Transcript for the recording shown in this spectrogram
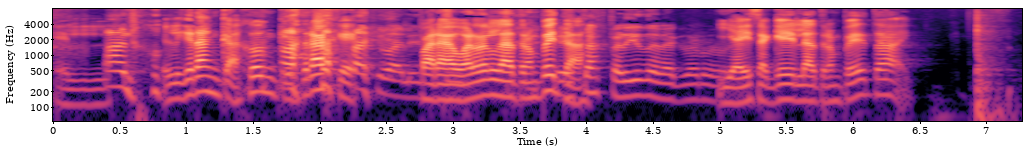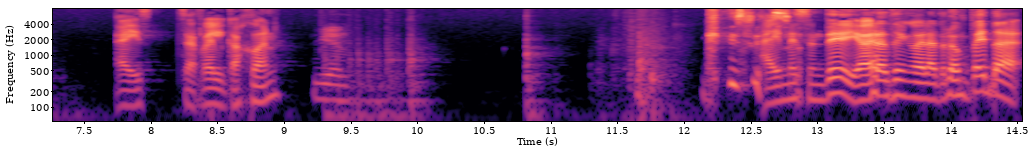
el, Ah, no. el gran cajón que traje Ay, para guardar la trompeta. Estás perdiendo. Y ahí saqué la trompeta. Ahí cerré el cajón. Bien. ¿Qué es eso? Ahí me senté y ahora tengo la trompeta.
